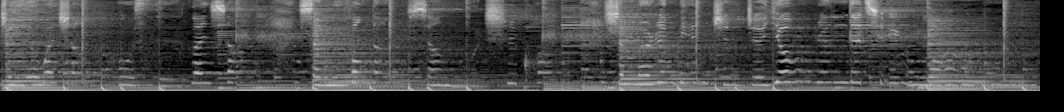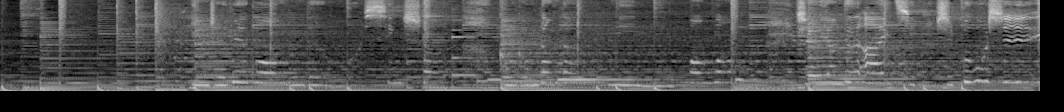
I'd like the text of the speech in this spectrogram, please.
整个晚上胡思乱想，想你放荡，想我痴狂。什么人编织着诱人的情网？迎着月光是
